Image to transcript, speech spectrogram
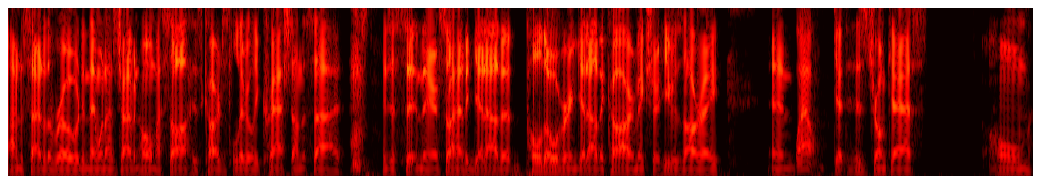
on the side of the road. And then when I was driving home, I saw his car just literally crashed on the side and just sitting there. So I had to get out of the pulled over and get out of the car and make sure he was all right and Wow. get his drunk ass home,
